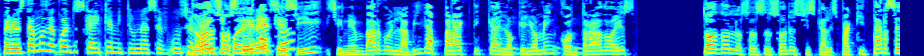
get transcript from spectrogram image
Pero estamos de acuerdo que hay que emitir una, un Yo sostengo que sí, sin embargo, en la vida práctica lo que yo me he encontrado es todos los asesores fiscales, para quitarse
